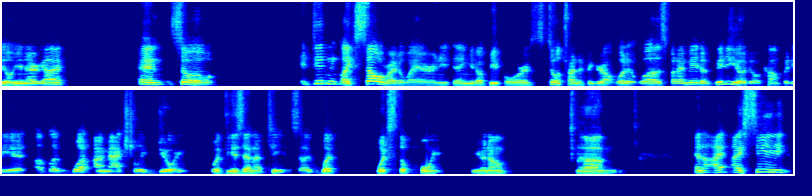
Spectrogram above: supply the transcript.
billionaire guy. And so it didn't like sell right away or anything. You know, people were still trying to figure out what it was. But I made a video to accompany it of like what I'm actually doing with these NFTs. Like what what's the point? You know, um, and I, I see.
